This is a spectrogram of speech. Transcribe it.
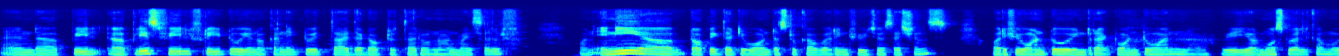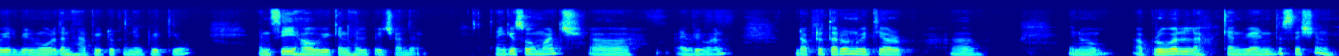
And uh, please, uh, please feel free to you know connect with either dr tarun or myself on any uh, topic that you want us to cover in future sessions. Or if you want to interact one to one, you are most welcome. We'll be more than happy to connect with you and see how we can help each other. Thank you so much, uh, everyone. Dr. Tarun, with your, uh, you know, approval, can we end the session?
